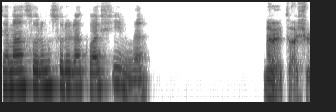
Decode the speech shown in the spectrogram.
hemen sorumu sorarak başlayayım mı? Evet Ayşe.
